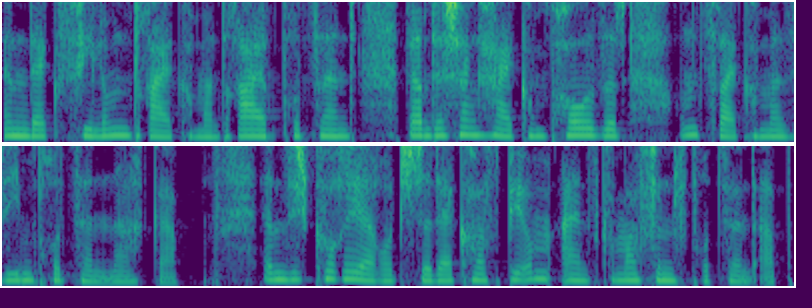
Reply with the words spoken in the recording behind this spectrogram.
Index fiel um 3,3 Prozent, während der Shanghai Composite um 2,7 Prozent nachgab. In Südkorea rutschte der Kospi um 1,5 Prozent ab.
